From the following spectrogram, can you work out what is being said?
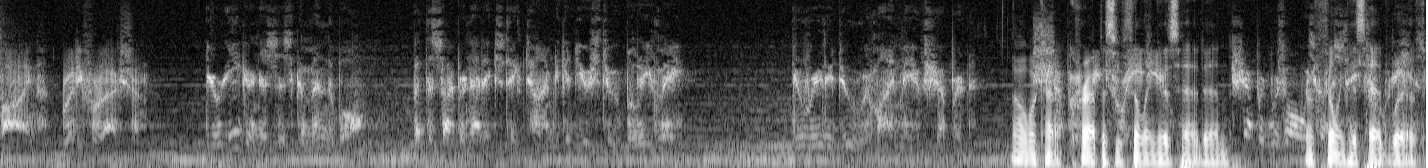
fine. Ready for action. Your eagerness is commendable, but the cybernetics take time to get used to, believe me. You really do remind me of Shepard. Oh, what kind of crap is he filling you. his head in? Shepard filling his head with.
